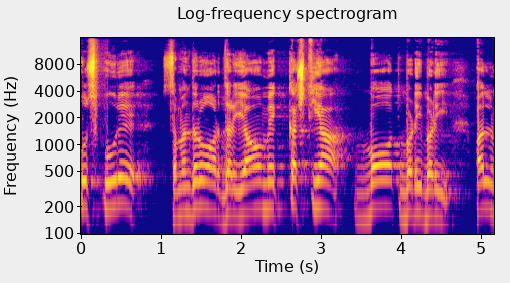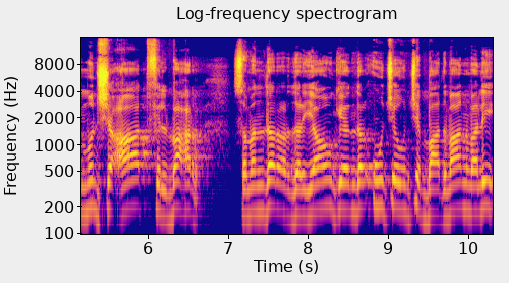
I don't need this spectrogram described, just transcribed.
اس پورے سمندروں اور دریاؤں میں کشتیاں بہت بڑی بڑی۔ المنشآت فی البحر، سمندر اور دریاؤں کے اندر اونچے اونچے بادبان والی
